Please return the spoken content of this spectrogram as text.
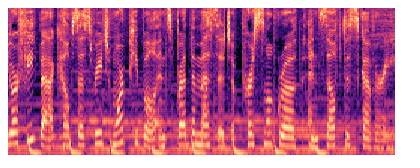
Your feedback helps us reach more people and spread the message of personal growth and self discovery.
